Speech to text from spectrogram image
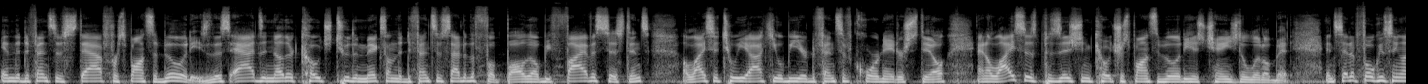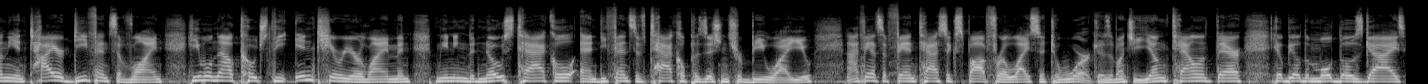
in the defensive staff responsibilities. This adds another coach to the mix on the defensive side of the football. There'll be five assistants. Ilaisa Tuiaki will be your defensive coordinator still, and Ilaisa's position coach responsibility has changed a little bit. Instead of focusing on the entire defensive line, he will now coach the interior linemen, meaning the nose tackle and defensive tackle positions for BYU. And I think that's a fantastic spot for Ilaisa to work. There's a bunch of young talent there. He'll be able to mold those guys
